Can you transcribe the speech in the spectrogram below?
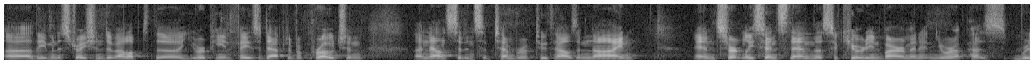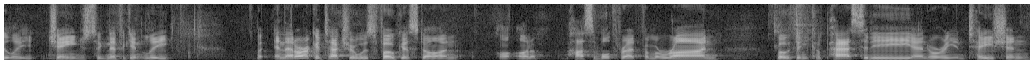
uh, the administration developed the European phase adaptive approach and announced it in September of 2009. And certainly since then, the security environment in Europe has really changed significantly. But, and that architecture was focused on, on a possible threat from Iran, both in capacity and orientation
